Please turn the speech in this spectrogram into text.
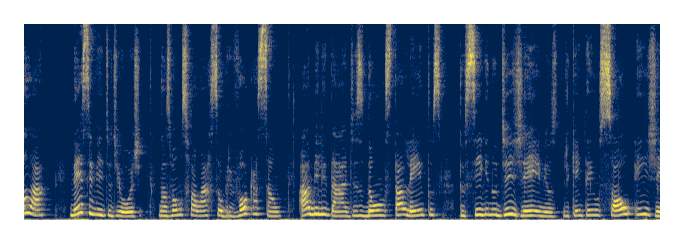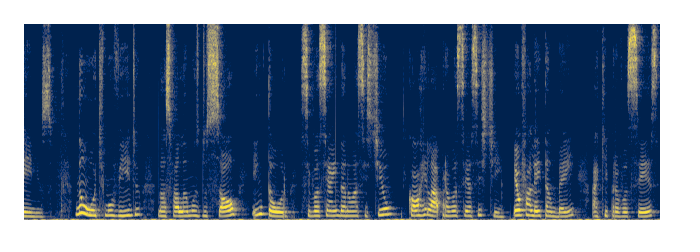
Olá! Nesse vídeo de hoje, nós vamos falar sobre vocação, habilidades, dons, talentos do signo de Gêmeos, de quem tem o Sol em Gêmeos. No último vídeo, nós falamos do Sol em Touro. Se você ainda não assistiu, corre lá para você assistir. Eu falei também aqui para vocês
